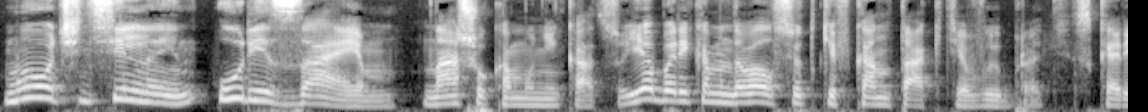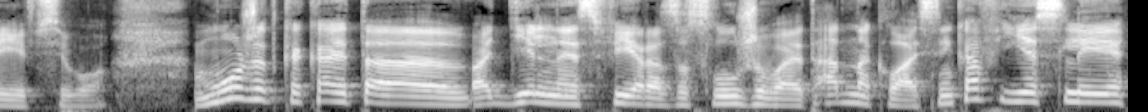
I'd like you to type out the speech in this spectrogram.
мы очень сильно урезаем нашу коммуникацию. Я бы рекомендовал все-таки ВКонтакте выбрать, скорее всего. Может, какая-то отдельная сфера заслуживает одноклассников, если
